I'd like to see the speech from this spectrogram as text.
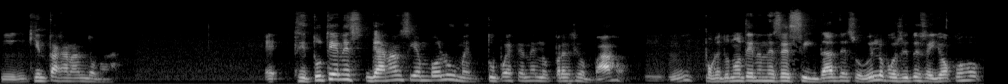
¿Quién está ganando más? Eh, si tú tienes ganancia en volumen, tú puedes tener los precios bajos, porque tú no tienes necesidad de subirlo, porque si tú dices, yo cojo,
